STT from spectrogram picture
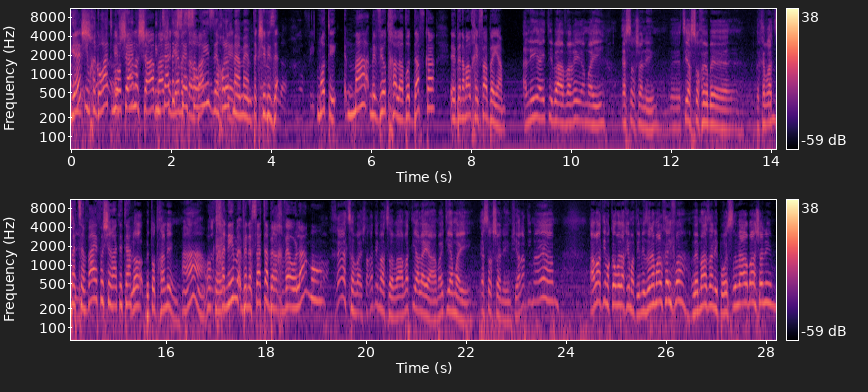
יש? עם חגורת לשעה עם קצת? אקססוריז, זה יכול להיות כן. מהמם. תקשיבי, זה... מוטי, מה מביא אותך לעבוד דווקא אה, בנמל חיפה בים? אני הייתי בעברי ימאי עשר שנים, והציע סוחר ב- בחברת צי. בצבא, איפה שירתת? לא, בתותחנים. אה, אוקיי. תכנים ונסעת ברחבי העולם, או...? אחרי הצבא, השתחררתי מהצבא, עבדתי על הים, הייתי ימאי עשר שנים. כשירדתי מהים, אמרתי, מקום עבודה הכי מתאים לי זה נמל חיפה. ומאז אני פה 24 שנים.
